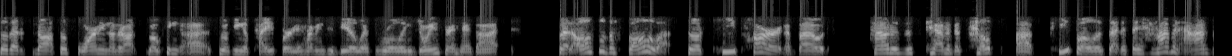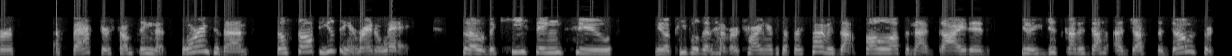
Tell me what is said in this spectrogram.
so that it's not so foreign. You know, they're not smoking uh, smoking a pipe or you're having to deal with rolling joints or anything like that. But also the follow up. So a key part about how does this cannabis help uh, people is that if they have an adverse effect or something that's foreign to them, they'll stop using it right away. So the key thing to you know people that have are trying it for the first time is that follow up and that guided you know, you just got to du- adjust the dose or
